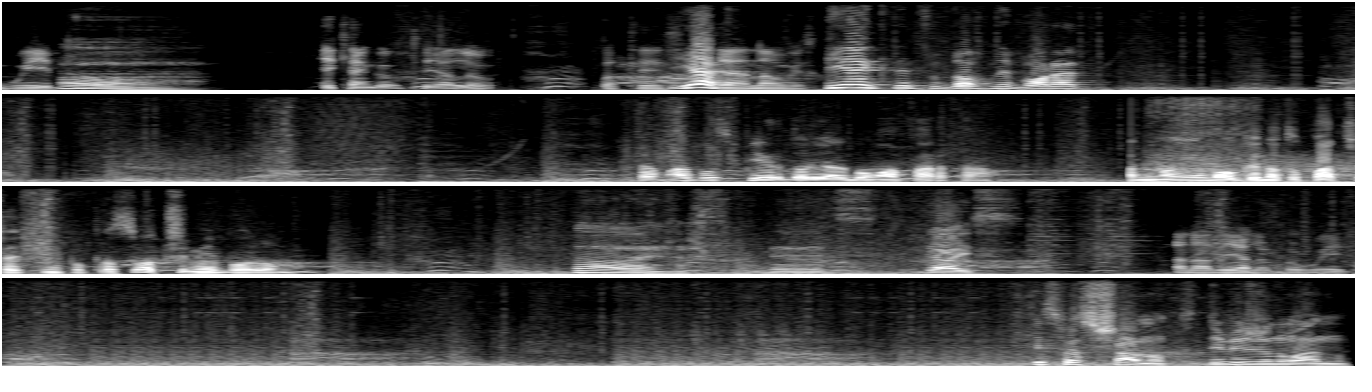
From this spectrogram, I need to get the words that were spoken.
Weed, Oh. he can go to yellow. But he's... Yeah. Yeah, now he's... Piękny, cudowny boret. Tam albo spierdoli, albo ma farta. No nie mogę na to patrzeć, mnie po prostu oczy mnie bolą. Oh, it's, guys, Another yellow for Weed. this was Shamot, Division 1.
